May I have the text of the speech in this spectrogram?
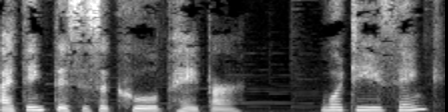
I think this is a cool paper. What do you think?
